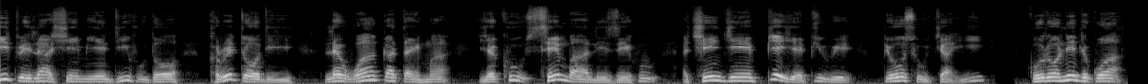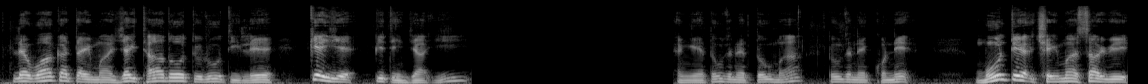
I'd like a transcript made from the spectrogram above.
ဣဒရေလရှင်မြင်းဒီဟုသော ခရစ်တော်သည်လက်ဝါးကတိုင်မှယခုဆင်းပါလေစေဟု အချင်းချင်းပြည့်ရပြု၍ပြောဆိုကြ၏ကိုယ်တော်နှင့်တကွလက်ဝါးကတိုင်မှရိုက်ထားသောသူတို့သည်လည်းကဲ့ရဲ့ပြစ်တင်ကြ၏အငယ်33မှ39 မွန်းတဲ့အချိန်မှစ၍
